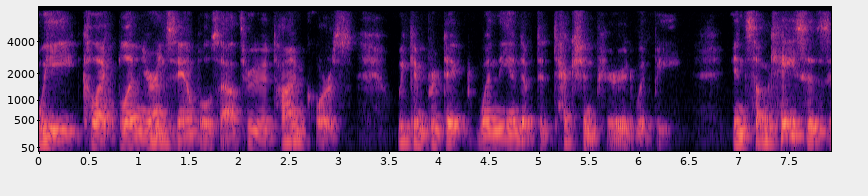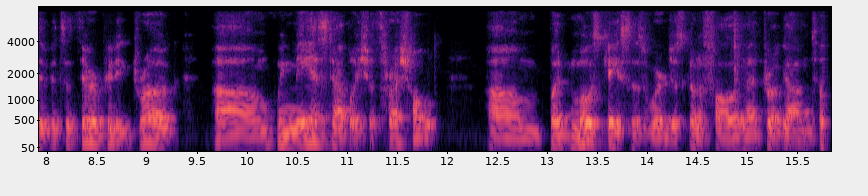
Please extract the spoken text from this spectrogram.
we collect blood and urine samples out through a time course, we can predict when the end of detection period would be. In some cases, if it's a therapeutic drug, um, we may establish a threshold, um, but most cases we're just going to follow that drug out until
